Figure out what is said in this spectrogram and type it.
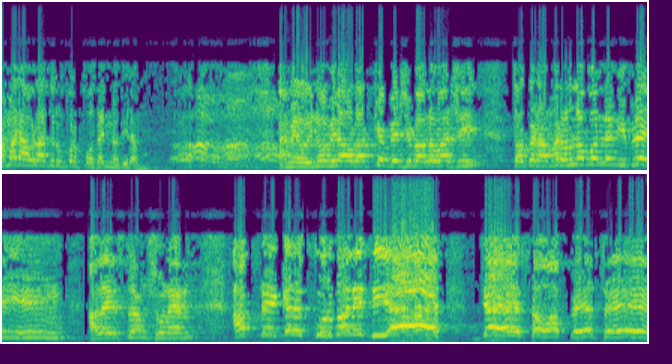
আমার আওলাদের উপর প্রাধান্য দিলাম। আমি ওই নবীর আওলাদকে বেশি ভালোবাসি। তখন আমার আল্লাহ বললেন, ইব্রাহিম আলাই ইসলাম শুনেন, আপনি এখানে কুরবানি দিয়ে যে সবাব পেয়েছেন,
